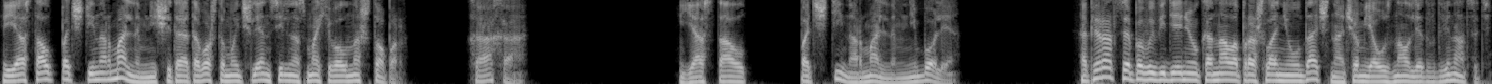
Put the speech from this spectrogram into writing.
и я стал почти нормальным, не считая того, что мой член сильно смахивал на штопор. Ха-ха. Я стал почти нормальным, не более. Операция по выведению канала прошла неудачно, о чем я узнал лет в 12.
